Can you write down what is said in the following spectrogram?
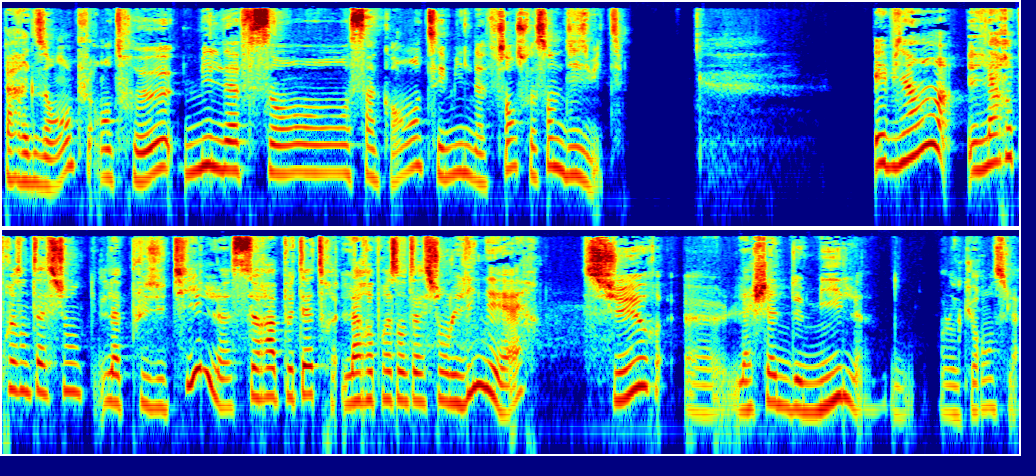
par exemple entre 1950 et 1978, eh bien, la représentation la plus utile sera peut-être la représentation linéaire sur euh, la chaîne de 1000, ou en l'occurrence là,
